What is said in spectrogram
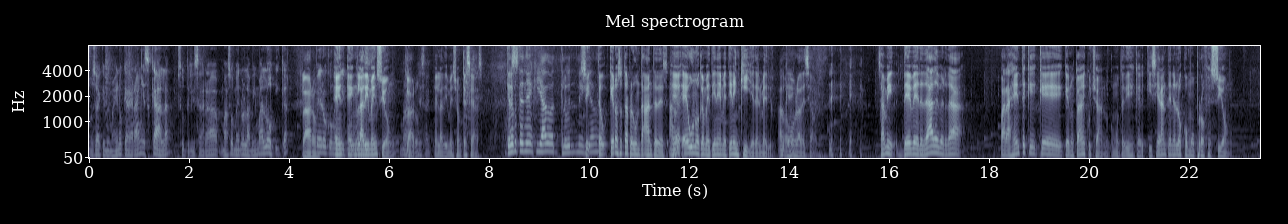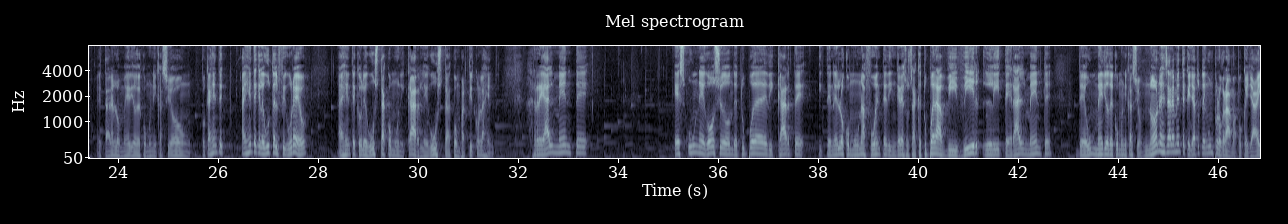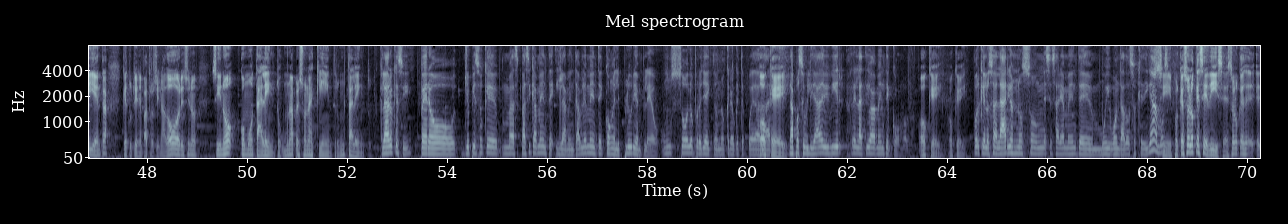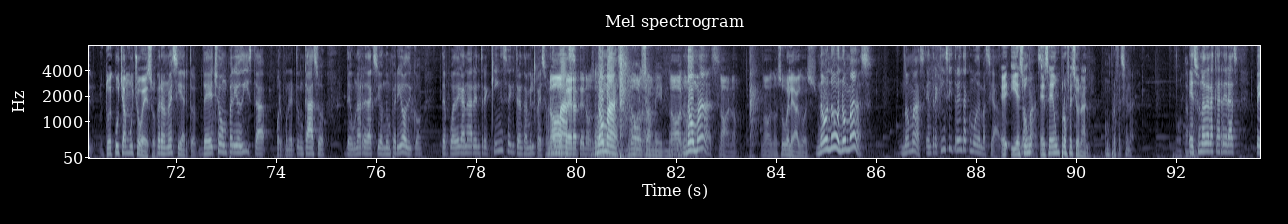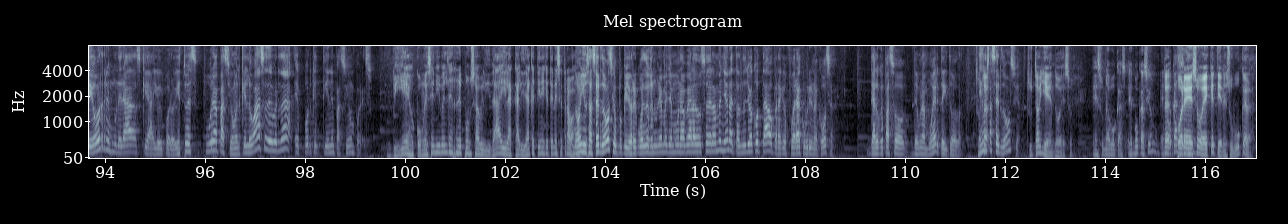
O sea que me imagino que a gran escala se utilizará más o menos la misma lógica. Claro. Pero con en en más- la dimensión, más- claro. exacto. En la dimensión que se hace. ¿Qué es lo que tenía quillado? ¿Qué es lo que tenía Sí, quillado? te- quiero hacer otra pregunta antes de eso. Ah, es, uno que me tiene, me tiene en quille del medio. Ok. Vamos a hablar de ese ahora. Sammy, de verdad, de verdad, para gente que, que, que nos están escuchando, como te dije, que quisieran tenerlo como profesión, estar en los medios de comunicación, porque hay gente, hay gente que le gusta el figureo, hay gente que le gusta comunicar, le gusta compartir con la gente. Realmente es un negocio donde tú puedes dedicarte y tenerlo como una fuente de ingresos, o sea, que tú puedas vivir literalmente de un medio de comunicación. No necesariamente que ya tú tengas un programa, porque ya ahí entra que tú tienes patrocinadores, sino, sino como talento, como una persona que entra, un talento. Claro que sí, pero yo pienso que más básicamente y lamentablemente con el pluriempleo, un solo proyecto no creo que te pueda dar la posibilidad de vivir relativamente cómodo. Ok, ok. Porque los salarios no son necesariamente muy bondadosos que digamos, Sí, porque eso es lo que se dice, eso es lo que... eh, eh, tú escuchas mucho eso. pero no es cierto. De hecho, un periodista, por ponerte un caso, de una redacción de un periódico, te puede ganar entre 15 y 30 mil pesos. No, más. no. No más. No, Samir, no puedo. No más. No, no. No, no, súbele algo a eso. No, no, no más. No más. Entre 15 y 30 como demasiado. Eh, y eso, No es un- más. ese es un profesional. Un profesional. No. Es una de las carreras peor remuneradas que hay hoy por hoy. Esto es pura pasión. El que lo hace de verdad es porque tiene pasión por eso. Viejo, con ese nivel de responsabilidad y la calidad que tiene que tener ese trabajo. No, y un sacerdocio, porque yo recuerdo que Nuria me llamó una vez a las 12 de la mañana, estando yo acotado para que fuera a cubrir una cosa. De algo que pasó, de una muerte y todo. Es un sacerdocio. Tú estás viendo eso. Es una vocación. ¿Es vocación? Es Entonces, vocación. por eso es que tienen su búsqueda.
